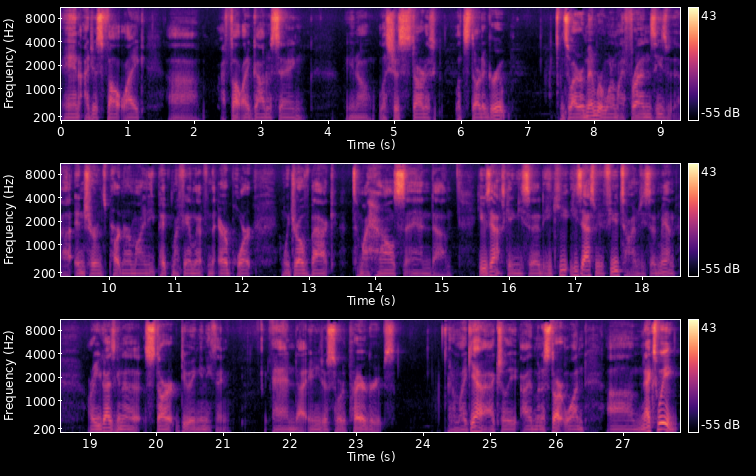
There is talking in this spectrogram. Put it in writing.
and I just felt like uh, I felt like God was saying, you know, let's just start a let's start a group. And so I remember one of my friends, he's an insurance partner of mine. He picked my family up from the airport, and we drove back to my house, and um, he was asking. He said he he's asked me a few times. He said, "Man, are you guys gonna start doing anything?" And uh, just sort of prayer groups. And I'm like, "Yeah, actually, I'm gonna start one um, next week."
